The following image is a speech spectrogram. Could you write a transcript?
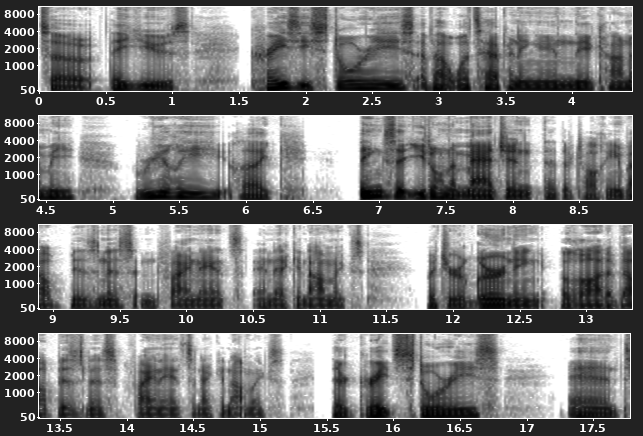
So, they use crazy stories about what's happening in the economy, really like things that you don't imagine that they're talking about business and finance and economics, but you're learning a lot about business, finance, and economics. They're great stories, and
